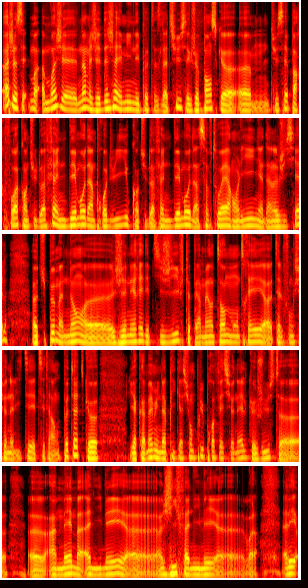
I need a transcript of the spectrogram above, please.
Ah, je sais. Moi, j'ai déjà émis une hypothèse là-dessus. C'est que je pense que, euh, tu sais, parfois, quand tu dois faire une démo d'un produit ou quand tu dois faire une démo d'un software en ligne, d'un logiciel, euh, tu peux maintenant euh, générer des petits gifs, te permettant de montrer telle fonctionnalité, etc. Donc peut-être que il y a quand même une application plus professionnelle que juste euh, euh, un mème animé, euh, un gif animé. voilà. Allez,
